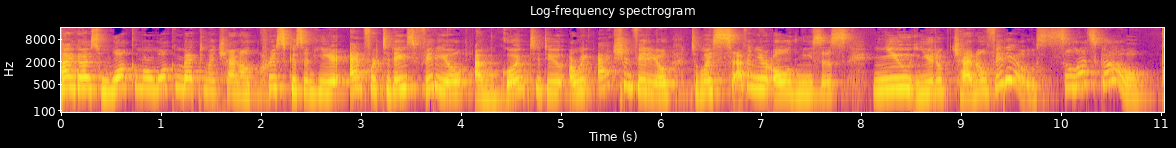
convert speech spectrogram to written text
Hi guys, welcome or welcome back to my channel. Cris Goosen here and for today's video, I'm going to do a reaction video to my 7-year-old niece's new YouTube channel videos. So let's go!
